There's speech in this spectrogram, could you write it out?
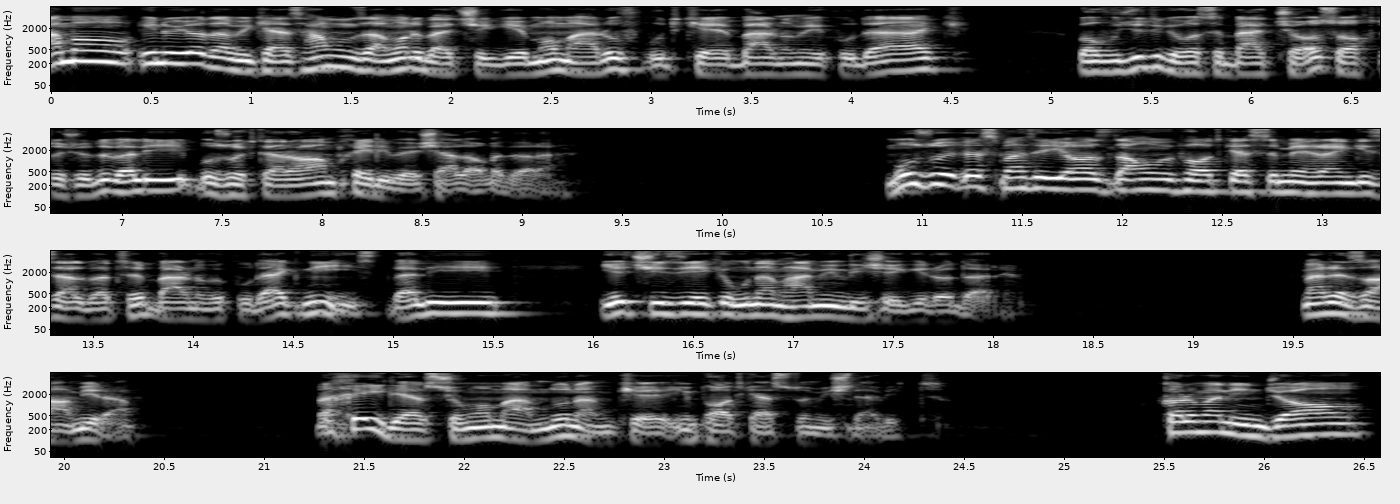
اما اینو یادمه که از همون زمان بچگی ما معروف بود که برنامه کودک با وجودی که واسه بچه ها ساخته شده ولی بزرگترها هم خیلی بهش علاقه دارن. موضوع قسمت یازدهم پادکست مهرنگیز البته برنامه کودک نیست ولی یه چیزیه که اونم همین ویژگی رو داره. من رضا امیرم. و خیلی از شما ممنونم که این پادکست رو میشنوید. کار من اینجا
